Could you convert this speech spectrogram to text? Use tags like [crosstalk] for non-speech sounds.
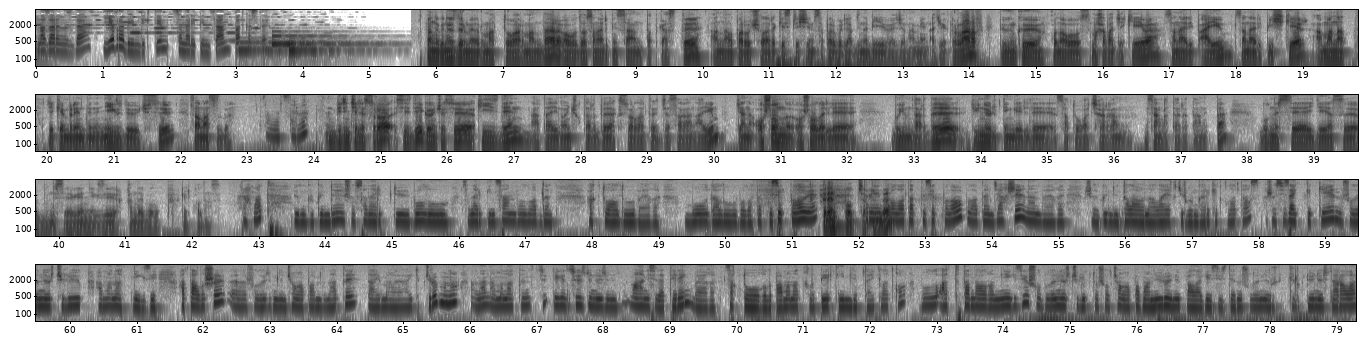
назарыңызда евро биримдиктин санарип инсан подкасты. Кутмандуу күнүңүздөр менен урматтуу угармандар ободо санарип инсан подкасты. Анын алып баруучулары кесиптешим сапаргүл абдинабиева жана мен ажыбек нурланов. Бүгүнкү коногубуз махабат жакеева санарип айым санарип ишкер аманат жеке брендинин негиздөөчүсү. Саламатсызбы саламатсыздарбы биринчи эле суроо. Сизди көбүнчөсү кийизден атайын оюнчуктарды аксессуарларды жасаган айым жана ошону ошол эле буюмдарды дүйнөлүк деңгээлде сатууга чыгарган инсан катары тааныйт да. Бул нерсе идеясы бул нерсеге негизи кандай болуп келип калдыңыз? Рахмат. Бүгүнкү күндө ошо санариптүү болуу санарип инсан болуу абдан актуалдуу баягы модалуу болуп атат десек болобу э? Тренд болуп жатат тренд болуп атат десек болобу бул абдан жакшы. Анан баягы ошо күндүн талабына ылайык жүргөнгө аракет кылып атабыз. Ошо сиз айтып кеткен ушул өнөрчүлүк аманат негизи аталышы э, ошол өзүмдүн чоң апамдын аты. Дайыма айтып жүрөм муну. Анан аманатын деген сөздүн өзүнүн мааниси да терең баягы сактоо кылып аманат кылып бердим деп да айтылат го. Бул атты тандап алгандын негизи ушул бул өнөрчүлүктү ошол чоң апаман үйрөнүп бала кезибизден ушул өнөрчүлүк дүйнөсүнө аралашып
